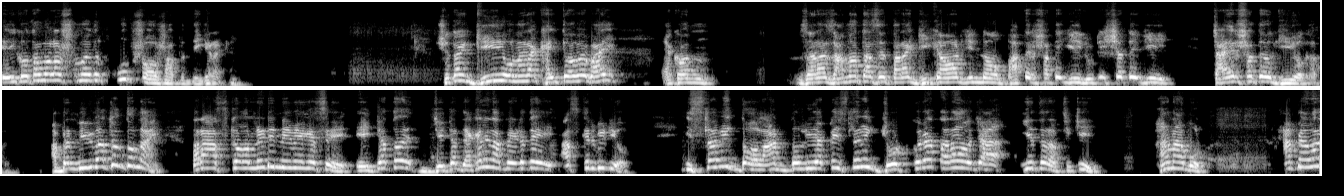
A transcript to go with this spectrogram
এই কথা বলার সময় তো খুব সহজ আপনার দিকে রাখেন। সুতরাং ঘি ওনারা খাইতে হবে ভাই। এখন যারা জামাত আছে, তারা ঘি খাওয়ার জন্য ভাতের সাথে ঘি, রুটির সাথে ঘি, চায়ের সাথেও ঘিও খাবে আপনার নির্বাচন তো নাই, তারা আজকে অলরেডি নেমে গেছে। এইটা তো যেটা দেখালেন আপনি, এটাতে আজকের ভিডিও ইসলামিক দল, আট দলীয় একটা ইসলামিক জোট করে তারা ওই যা ইয়েতে যাচ্ছে, কি? হানা ভোট। আপনি আমার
